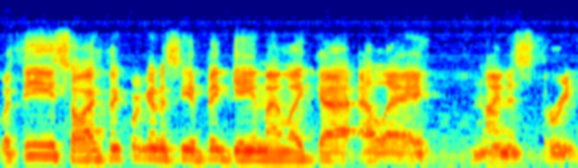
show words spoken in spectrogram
with ease. So I think we're going to see a big game. I like uh, LA minus three.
